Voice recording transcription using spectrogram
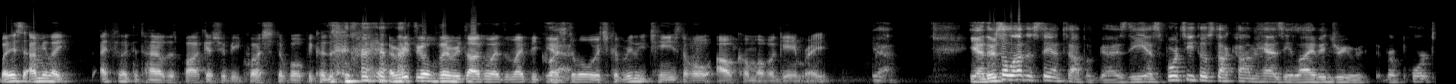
but it's. I mean, like I feel like the title of this podcast should be questionable because every single player we talk about it might be questionable, yeah. which could really change the whole outcome of a game, right? Yeah. Yeah, there's a lot to stay on top of, guys. The uh, sportsethos.com has a live injury re- report,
